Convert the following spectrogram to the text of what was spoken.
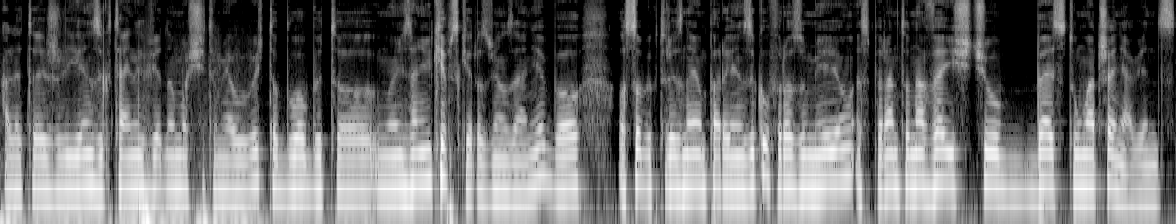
Ale to jeżeli język tajnych wiadomości to miałby być, to byłoby to moim zdaniem kiepskie rozwiązanie, bo osoby, które znają parę języków, rozumieją Esperanto na wejściu bez tłumaczenia, więc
